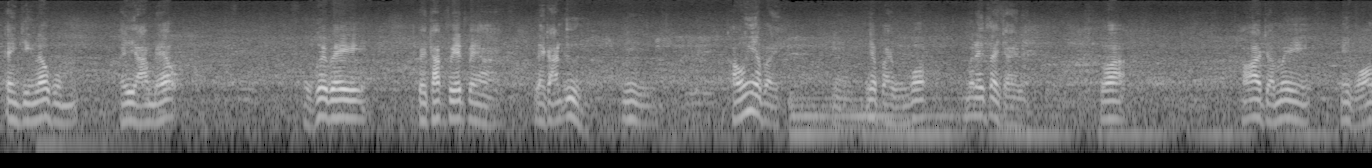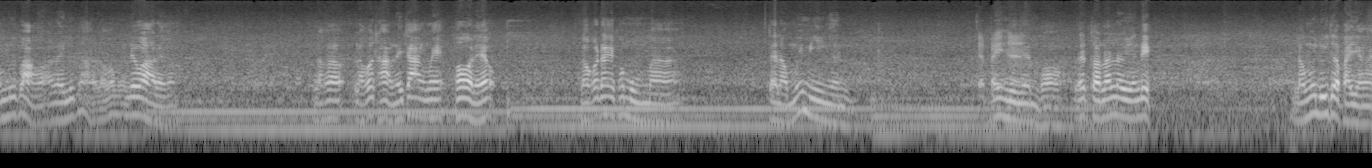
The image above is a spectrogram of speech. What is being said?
แต่จริงๆแล้วผมพยายามแล้ว ผมเคยไปไปทักเฟซไปหารายการอื่น อืมเขาเงียบไปอืมเงียบไปผมก็ไม่ได้ใส่ใจเลยเพราะว่าเขาอาจจะไม่ไม่พร้อมหรือเปล่าอะไรหรือเปล่าเราก็ไม่ได้ว่าอะไรครับแล้วก็เราก็ถามนายจ้างแม่พ่อแล้ว เราก็ได้ข้อมูลมา แต่เราไม่มีเงินจะไปไม่มีหาเงินพอ และตอนนั้นเรายังเด็ก เราไม่รู้จะไปยังไง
